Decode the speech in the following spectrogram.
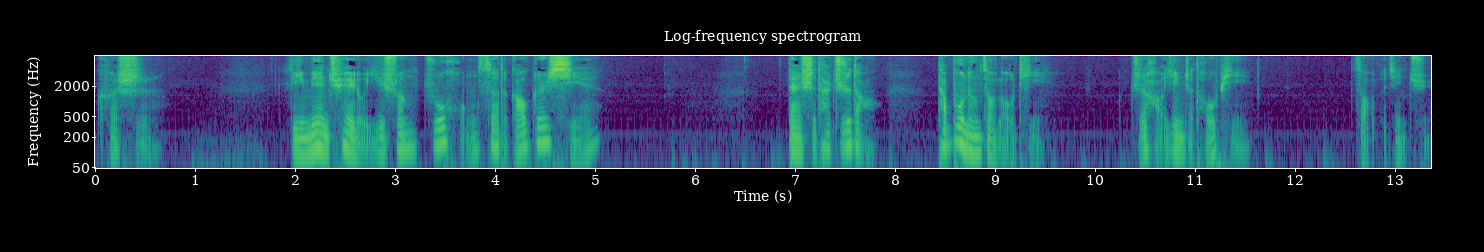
可是，里面却有一双朱红色的高跟鞋。但是他知道，他不能走楼梯，只好硬着头皮走了进去。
